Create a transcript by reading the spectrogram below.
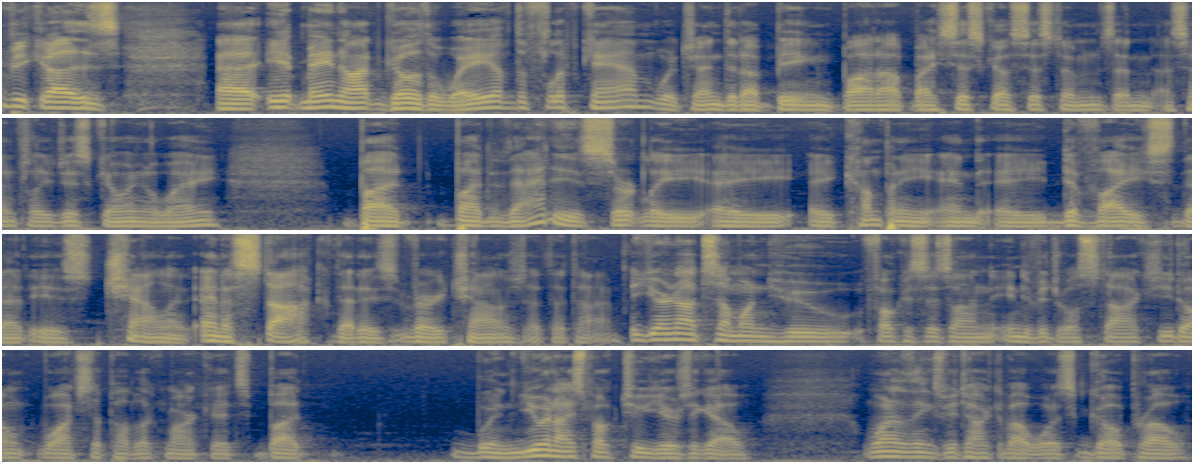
because uh, it may not go the way of the flip cam, which ended up being bought out by Cisco Systems and essentially just going away but but that is certainly a, a company and a device that is challenged and a stock that is very challenged at the time. You're not someone who focuses on individual stocks. You don't watch the public markets, but when you and I spoke two years ago, one of the things we talked about was GoPro,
